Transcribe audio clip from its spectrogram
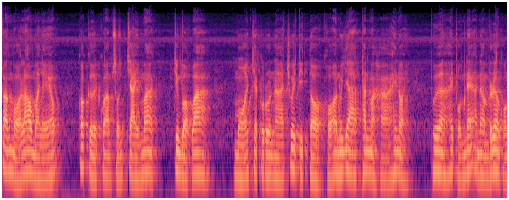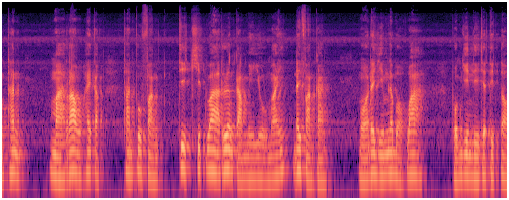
ฟังหมอเล่ามาแล้ว ก็เกิดความสนใจมาก จึงบอกว่า หมอจะกรุณาช่วยติดต่อขออนุญาตท่านมาหาให้หน่อย เพื่อให้ผมได้อนำเรื่องของท่าน มาเล่าให้กับท่านผู้ฟังที่คิดว่าเรื่องกรรมมีอยู่ไหมได้ฟังกัน หมอได้ยิ้มและบอกว่า ผมยินดีจะติดต่อ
